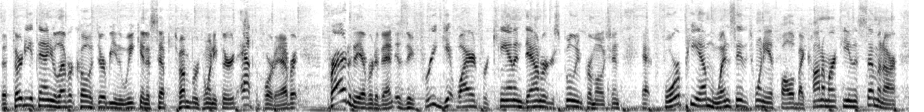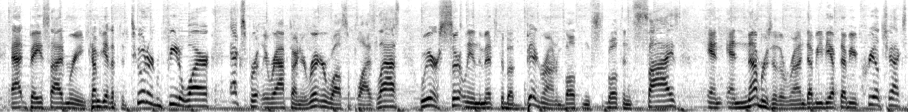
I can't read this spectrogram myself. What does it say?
the 30th annual Everett Coho Derby in the weekend of September 23rd at the Port of Everett. Prior to the Everett event is the free Get Wired for Cannon Downrigger Spooling promotion at 4 p.m. Wednesday the 20th, followed by Connor Martinez seminar at Bayside Marine. Come get up to 200 feet of wire expertly wrapped on your rigger while supplies last. We are certainly in the midst of a big run, both in, both in size and, and numbers of the run. WDFW Creel checks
